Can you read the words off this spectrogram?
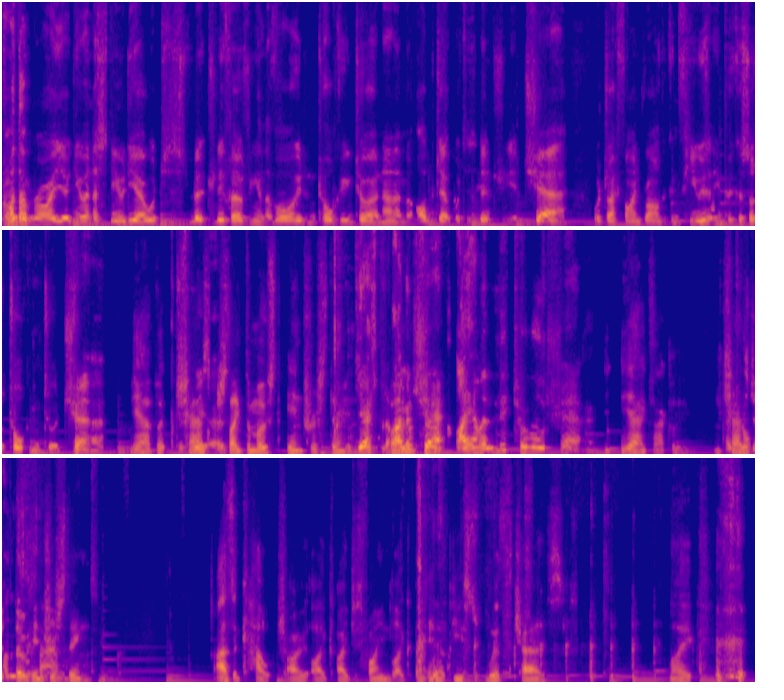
Well, don't worry, you're, you're in a studio which is literally floating in the void and talking to an inanimate object which is literally a chair, which I find rather confusing because you're talking to a chair. yeah, but chair's just like the most interesting. Yes, but I'm a chair. I am a literal chair. Yeah, exactly. chairs just so interesting. As a couch, I like I just find like an inner peace with chairs. Like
